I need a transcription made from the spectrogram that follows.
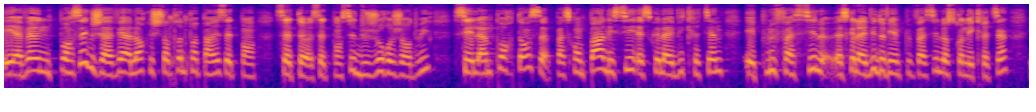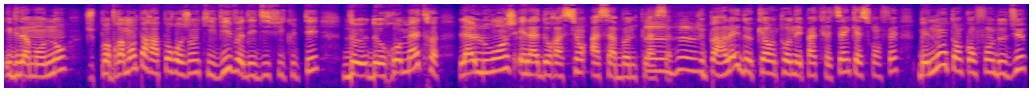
Et il y avait une pensée que j'avais alors que je suis en train de préparer cette, cette, cette pensée du jour aujourd'hui, c'est l'importance, parce qu'on parle ici, est-ce que la vie chrétienne est plus facile, est-ce que la vie devient plus facile lorsqu'on est chrétien? Évidemment, non. Je peux vraiment par rapport aux gens qui vivent des difficultés, de, remettre la louange et l'adoration à sa bonne place. Mm-hmm. Tu parlais de quand on n'est pas chrétien, qu'est-ce qu'on fait? Mais nous, en tant qu'enfants de Dieu,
